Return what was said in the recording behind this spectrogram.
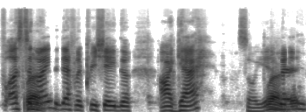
for us tonight. Right. definitely appreciate the our guy. So yeah, right. man.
